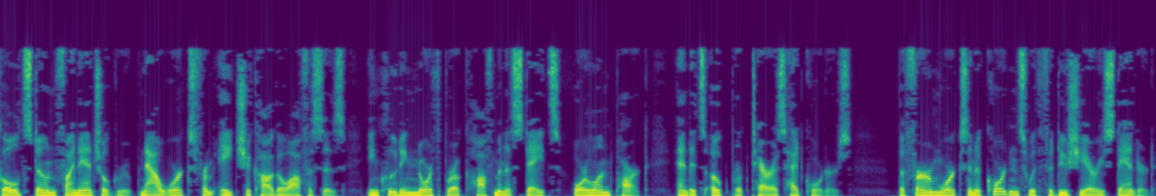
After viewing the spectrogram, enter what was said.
Goldstone Financial Group now works from eight Chicago offices, including Northbrook Hoffman Estates, Orland Park, and its Oakbrook Terrace headquarters. The firm works in accordance with fiduciary standard,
